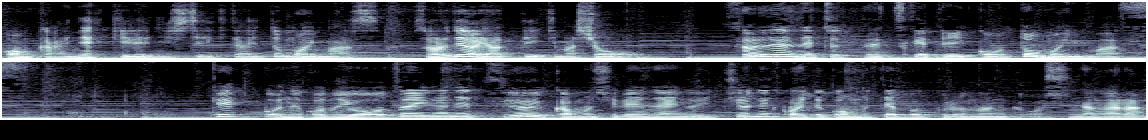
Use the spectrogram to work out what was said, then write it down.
今回ね綺麗にしていきたいと思います。それではやっていきましょう。それではねちょっとねつけていこうと思います結構ねこの溶剤がね強いかもしれないので一応ねこうやってゴム手袋なんかをしながら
